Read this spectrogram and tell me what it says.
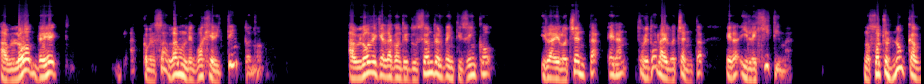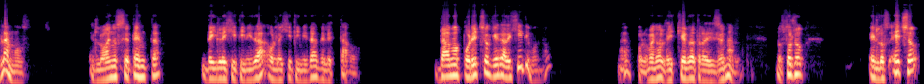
habló de, comenzó a hablar un lenguaje distinto, ¿no? Habló de que la constitución del 25 y la del 80 eran, sobre todo la del 80, era ilegítima. Nosotros nunca hablamos en los años 70 de ilegitimidad o legitimidad del Estado. Damos por hecho que era legítimo, ¿no? ¿eh? por lo menos la izquierda tradicional. Nosotros en los hechos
